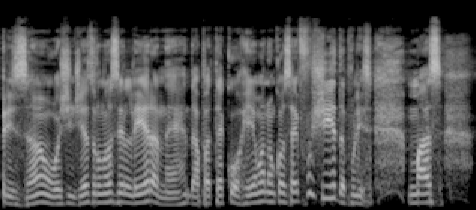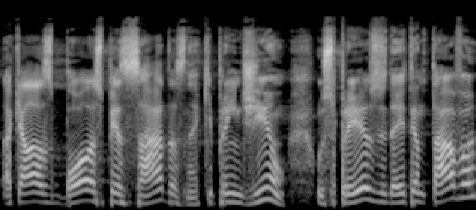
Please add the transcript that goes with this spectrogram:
prisão. Hoje em dia é tornozeleira, né? Dá para até correr, mas não consegue fugir da polícia. Mas aquelas bolas pesadas, né? Que prendiam os presos e daí tentava...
